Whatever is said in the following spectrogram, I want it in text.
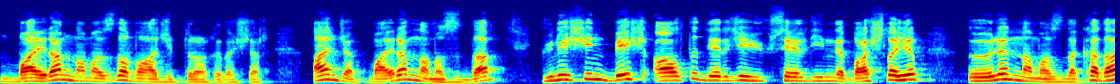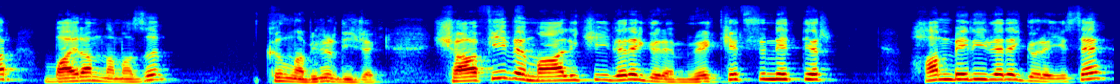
bayram namazı da vaciptir arkadaşlar. Ancak bayram namazında güneşin 5-6 derece yükseldiğinde başlayıp öğlen namazına kadar bayram namazı kılınabilir diyecek. Şafii ve Malikilere göre müekket sünnettir. Hanbelilere göre ise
